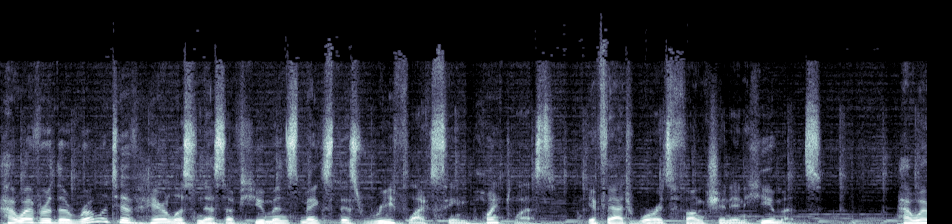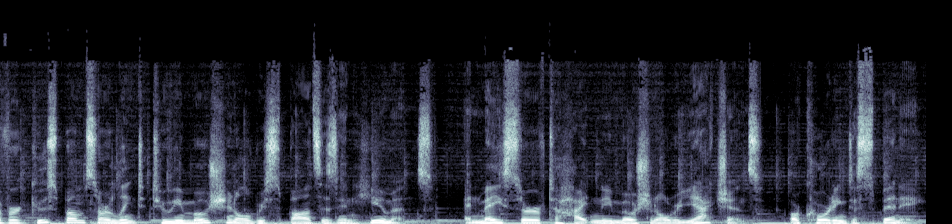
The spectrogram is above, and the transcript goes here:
However, the relative hairlessness of humans makes this reflex seem pointless, if that were its function in humans. However, goosebumps are linked to emotional responses in humans and may serve to heighten emotional reactions, according to Spinney.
